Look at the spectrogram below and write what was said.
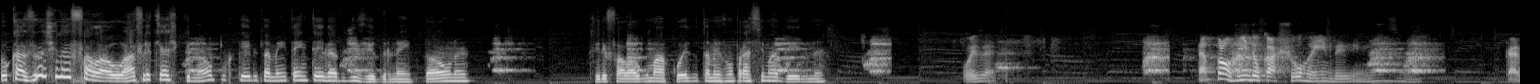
O Cavill acho que deve falar, o Affleck acho que não, porque ele também tem telhado de vidro, né? Então, né? Se ele falar alguma coisa, também vão pra cima dele, né? Pois é. Tá pra ouvindo o cachorro ainda. Cara,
